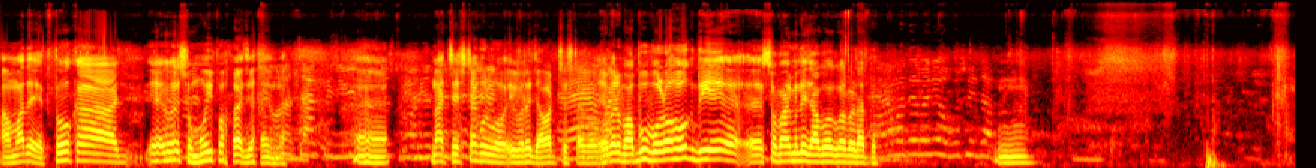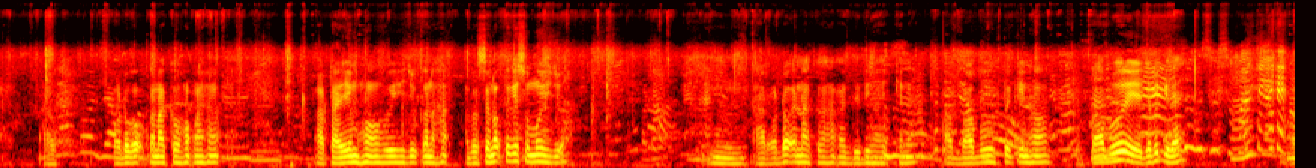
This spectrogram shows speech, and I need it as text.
আমাদের এত কাজ এবার সময় পাওয়া যায় না চাকরিজীবী হ্যাঁ না চেষ্টা করবো এবারে যাওয়ার চেষ্টা করবো এবার বাবু বড় হোক দিয়ে এ, সবাই মিলে যাবো একবার বেড়াতে আমাদের বাড়ি অবশ্যই যাবে হুম ᱟᱨ ᱚᱰᱚᱠᱚᱜ ᱠᱟᱱᱟ ᱠᱚ ᱦᱚᱸᱜᱼᱚᱭ ᱦᱟᱸᱜ ᱟᱨ ᱴᱟᱭᱤᱢ ᱦᱚᱸ ᱦᱩᱭ ᱦᱤᱡᱩᱜ ᱠᱟᱱᱟ ᱦᱟᱸᱜ ᱟᱫᱚ ᱥᱮᱱᱚᱜ ᱛᱮᱜᱮ ᱥᱚᱢᱚᱭ ᱦᱤᱡᱩᱜᱼᱟ ᱦᱩᱸ ᱟᱨ ᱚᱰᱚᱠ ᱮᱱᱟ ᱠᱚ ᱦᱟᱸᱜ ᱫᱤᱫᱤ ᱦᱚᱸ ᱦᱮᱡ ᱠᱟᱱᱟ ᱟᱨ ᱵᱟᱹᱵᱩ ᱛᱟᱹᱠᱤᱱ ᱦᱚᱸ ᱵᱟᱹᱵᱩ ᱮ ᱡᱟᱹᱯᱤᱫ ᱠᱮᱫᱟᱭ ও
